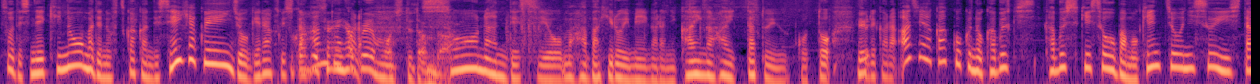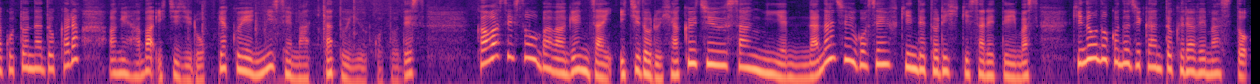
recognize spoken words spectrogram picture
そうですね。昨日までの2日間で1100円以上下落した半導1100円も落ちてたんだ。そうなんですよ。まあ幅広い銘柄に買いが入ったということ。それからアジア各国の株株式相場も堅調に推移したことなどから上げ幅一時600円に迫ったということです。為替相場は現在1ドル113円75銭付近で取引されています昨日のこの時間と比べますと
